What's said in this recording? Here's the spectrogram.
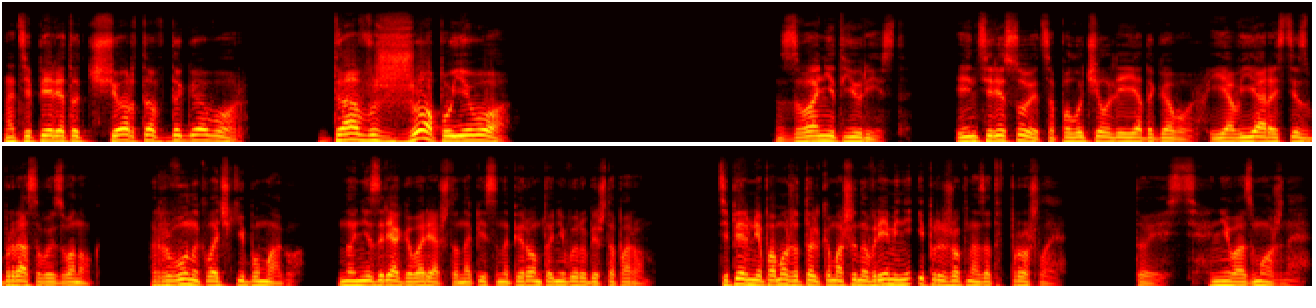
А теперь этот чертов договор. Да в жопу его! Звонит юрист. Интересуется, получил ли я договор. Я в ярости сбрасываю звонок. Рву на клочки бумагу. Но не зря говорят, что написано пером, то не вырубишь топором. Теперь мне поможет только машина времени и прыжок назад в прошлое. То есть невозможное.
